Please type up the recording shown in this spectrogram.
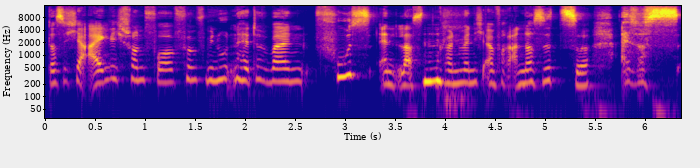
dass ich ja eigentlich schon vor fünf Minuten hätte meinen Fuß entlassen mhm. können, wenn ich einfach anders sitze. Also, es,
